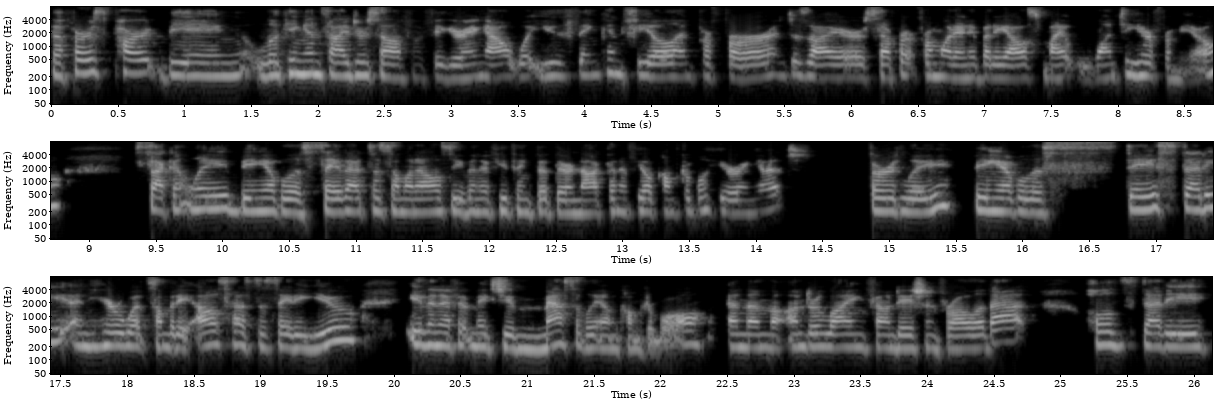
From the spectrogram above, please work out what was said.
the first part being looking inside yourself and figuring out what you think and feel and prefer and desire, separate from what anybody else might want to hear from you. Secondly, being able to say that to someone else, even if you think that they're not going to feel comfortable hearing it. Thirdly, being able to stay steady and hear what somebody else has to say to you, even if it makes you massively uncomfortable. And then the underlying foundation for all of that hold steady,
